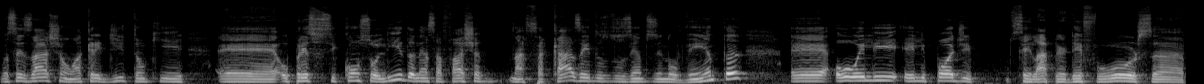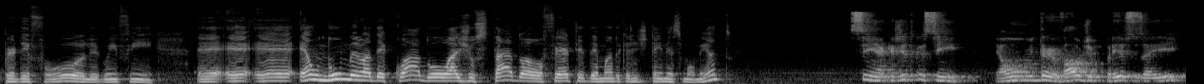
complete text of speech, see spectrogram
vocês acham, acreditam que é, o preço se consolida nessa faixa, nessa casa aí dos 290? É, ou ele, ele pode, sei lá, perder força, perder fôlego, enfim. É, é, é, é um número adequado ou ajustado à oferta e demanda que a gente tem nesse momento? Sim, acredito que sim. É um intervalo de preços aí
